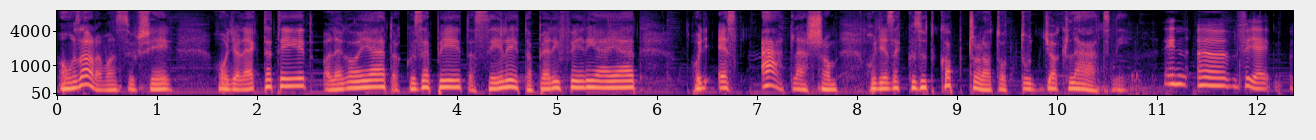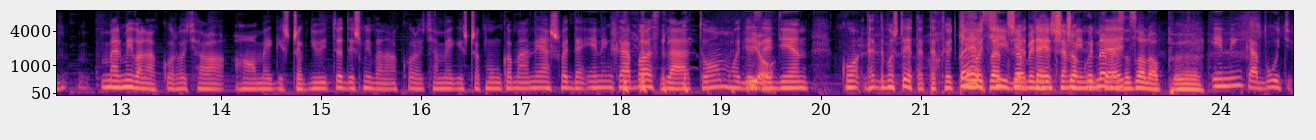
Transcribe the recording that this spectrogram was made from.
ahhoz arra van szükség, hogy a legtetét, a legalját, a közepét, a szélét, a perifériáját, hogy ezt átlássam, hogy ezek között kapcsolatot tudjak látni. Én, ö, figyelj, mert mi van akkor, hogyha ha mégiscsak gyűjtöd, és mi van akkor, hogyha mégiscsak munkamániás vagy, de én inkább azt látom, hogy ez egy ilyen, de most érted, hogy ki Persze, hogy hívja, teljesen csak, mindegy. hogy nem ez az alap... Ö... Én inkább úgy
